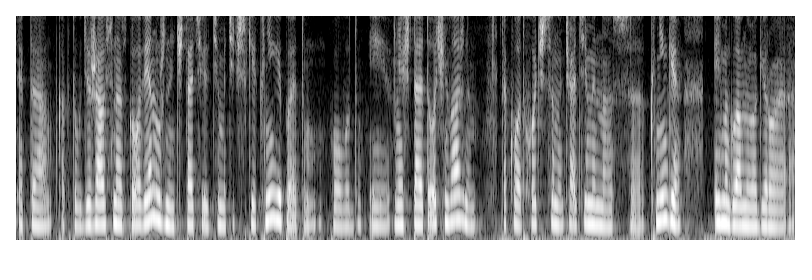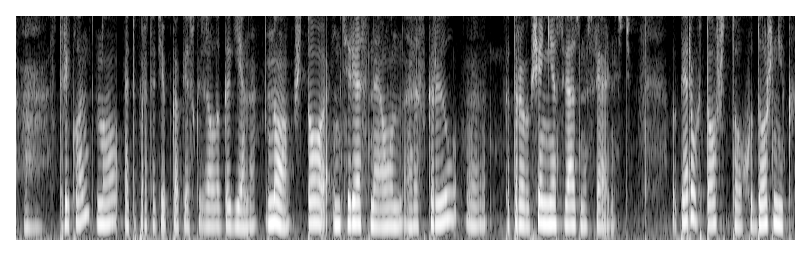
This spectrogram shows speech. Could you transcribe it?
это как-то удержалось у нас в голове, нужно читать тематические книги по этому поводу. И я считаю это очень важным. Так вот, хочется начать именно с э, книги. Имя главного героя э, Стрикленд, но это прототип, как я сказала, Гогена. Но что интересное он раскрыл, которое вообще не связано с реальностью. Во-первых, то, что художник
